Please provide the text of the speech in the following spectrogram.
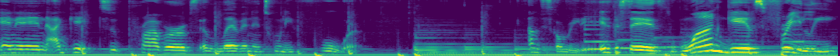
and then I get to Proverbs 11 and 24. I'm just gonna read it. It says, "One gives freely,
